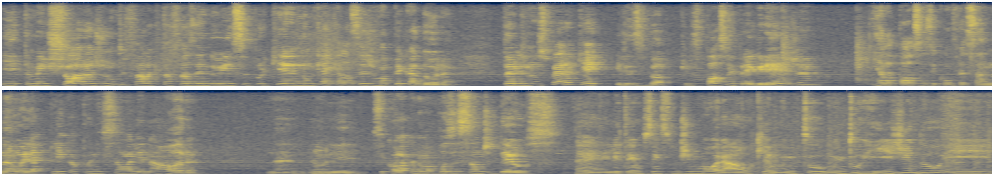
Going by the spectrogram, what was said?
e também chora junto e fala que tá fazendo isso porque ele não quer que ela seja uma pecadora. Então ele não espera que eles, vão, que eles possam ir pra igreja e ela possa se confessar. Não, ele aplica a punição ali na hora. Né? Então ele se coloca numa posição de Deus. É, ele tem um senso de moral que é muito, muito rígido e,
